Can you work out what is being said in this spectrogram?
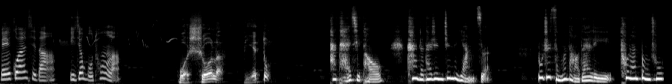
没关系的，已经不痛了。我说了，别动。他抬起头，看着他认真的样子，不知怎么脑袋里突然蹦出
